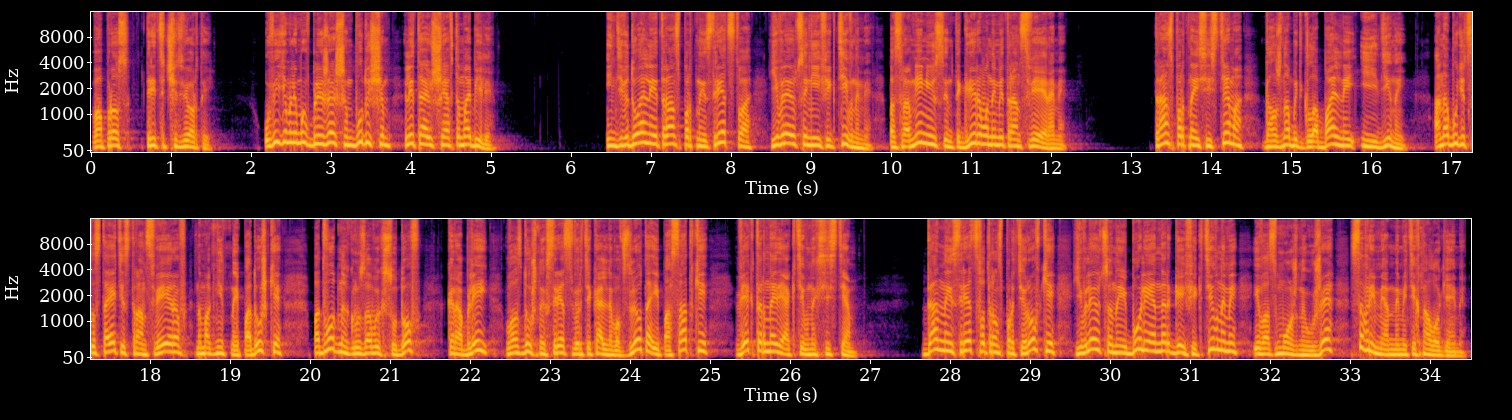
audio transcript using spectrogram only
Вопрос 34. Увидим ли мы в ближайшем будущем летающие автомобили? Индивидуальные транспортные средства являются неэффективными по сравнению с интегрированными трансвеерами. Транспортная система должна быть глобальной и единой. Она будет состоять из трансвееров на магнитной подушке, подводных грузовых судов, кораблей, воздушных средств вертикального взлета и посадки, векторно-реактивных систем. Данные средства транспортировки являются наиболее энергоэффективными и возможны уже современными технологиями.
